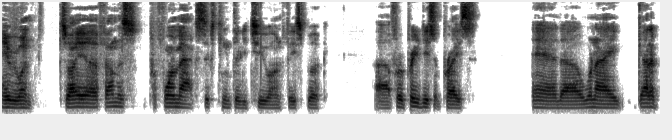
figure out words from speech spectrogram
Hey everyone. So I uh, found this Performax 1632 on Facebook uh, for a pretty decent price. And uh, when I got it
